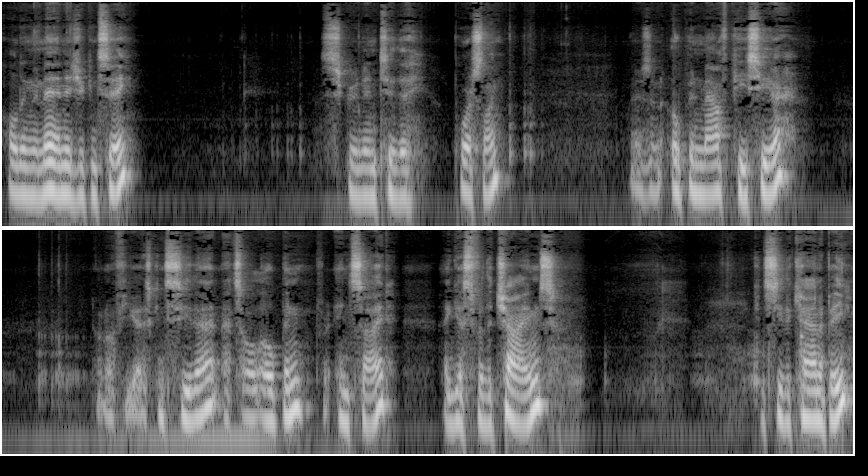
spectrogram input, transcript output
holding them in, as you can see. Screwed into the porcelain. There's an open mouthpiece here. Don't know if you guys can see that. That's all open for inside. I guess for the chimes. You can see the canopy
